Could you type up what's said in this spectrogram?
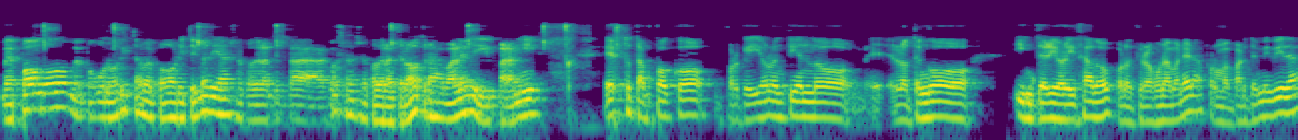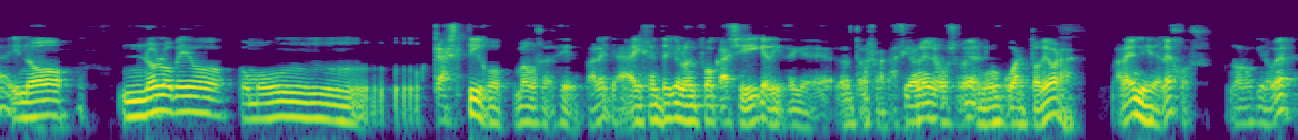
Me pongo, me pongo una horita, me pongo horita y media, saco delante esta cosa, saco delante la otra, ¿vale? Y para mí, esto tampoco, porque yo lo entiendo, eh, lo tengo interiorizado, por decirlo de alguna manera, forma parte de mi vida y no, no lo veo como un castigo, vamos a decir, ¿vale? Que hay gente que lo enfoca así, que dice que otras vacaciones, vamos a ver, ni un cuarto de hora. ¿vale? Ni de lejos, no lo quiero ver.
